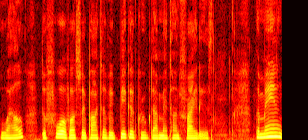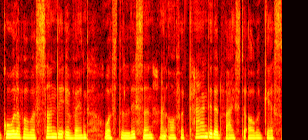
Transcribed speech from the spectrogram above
Well, the four of us were part of a bigger group that met on Fridays. The main goal of our Sunday event was to listen and offer candid advice to our guests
